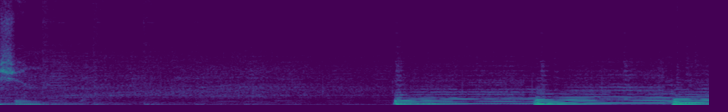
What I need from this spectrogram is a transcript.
thank you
